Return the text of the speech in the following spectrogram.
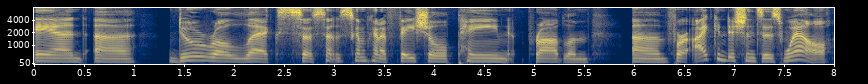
and uh, Duralex, so some, some kind of facial pain problem um, for eye conditions as well.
